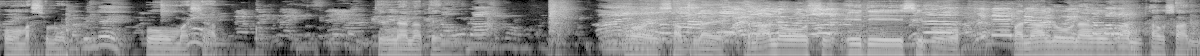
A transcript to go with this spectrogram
Kung masulod, kung masyat. Tingnan natin. Oy, sablay. Panalo si Edi Cebu. Panalo ng 1,000.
